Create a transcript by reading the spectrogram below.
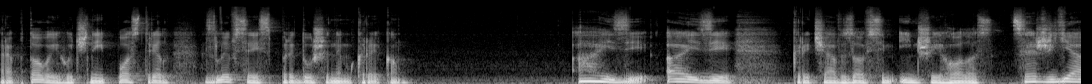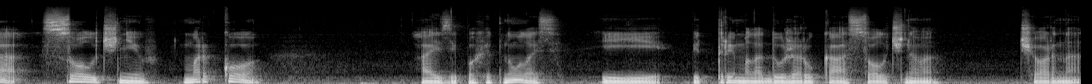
Раптовий гучний постріл злився із придушеним криком. Айзі, Айзі, кричав зовсім інший голос. Це ж я, Солчнів, Марко. Айзі похитнулась і її підтримала дуже рука Солчнева. Чорна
